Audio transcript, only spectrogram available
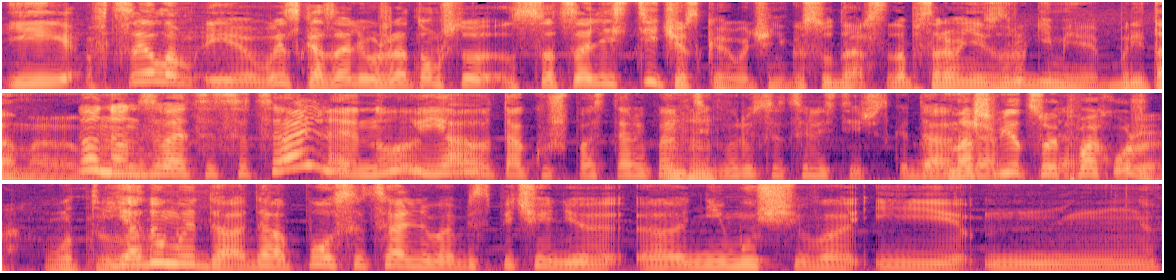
И в целом, и вы сказали уже о том, что социалистическое очень государство, да, по сравнению с другими британо... Ну, оно называется социальное, но я так уж по старой памяти говорю социалистическое. Да, На да, Швецию да. это похоже? Вот, э, Я думаю, да, да, по социальному обеспечению э, неимущего и м,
